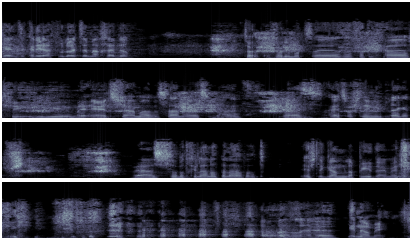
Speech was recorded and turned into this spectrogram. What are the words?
כן. זה כנראה אפילו לא יצא מהחדר. טוב, אז אני מוצא איזה חתיכה שהיא מעץ שמה ושם אצבע, ואז האצבע שלי נדלגת, ואז זה מתחיל לעלות בלהבות. יש לי גם לפיד האמת. אבל, אה, you know me.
